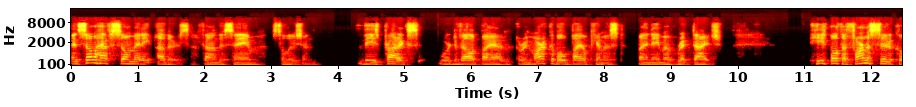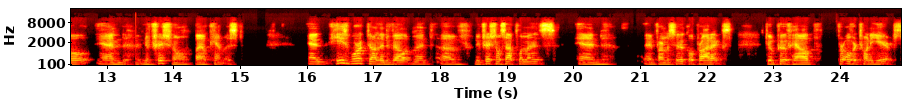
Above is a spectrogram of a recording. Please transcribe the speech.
And so have so many others found the same solution. These products were developed by a, a remarkable biochemist by the name of Rick Deitsch. He's both a pharmaceutical and nutritional biochemist and he's worked on the development of nutritional supplements and, and pharmaceutical products to improve health for over 20 years.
